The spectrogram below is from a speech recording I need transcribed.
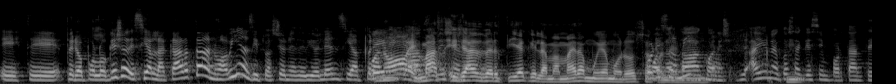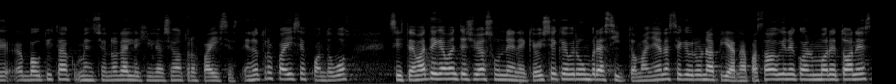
este, pero por lo que ella decía en la carta, no había situaciones de violencia previa. No, es más, ella, advertía que la mamá era muy amorosa con, Hay una cosa mm. que es importante. Bautista mencionó la legislación de otros países. En otros países, cuando vos sistemáticamente llevas un nene que hoy se quebró un bracito, mañana se quebró una pierna, pasado viene con moretones,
